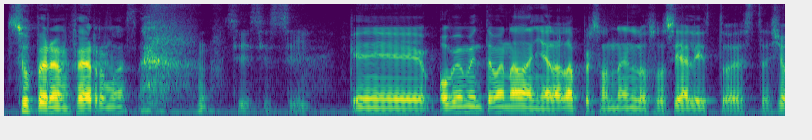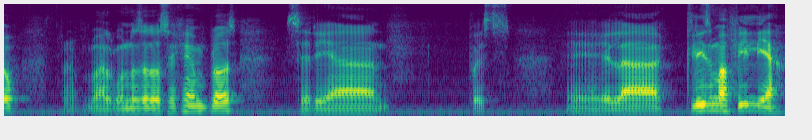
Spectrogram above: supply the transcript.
súper enfermas, Sí, sí, sí. que obviamente van a dañar a la persona en lo social y todo este show. Algunos de los ejemplos serían, pues, eh, la clismafilia,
